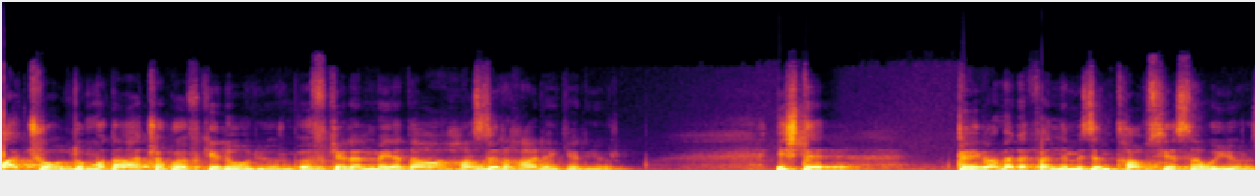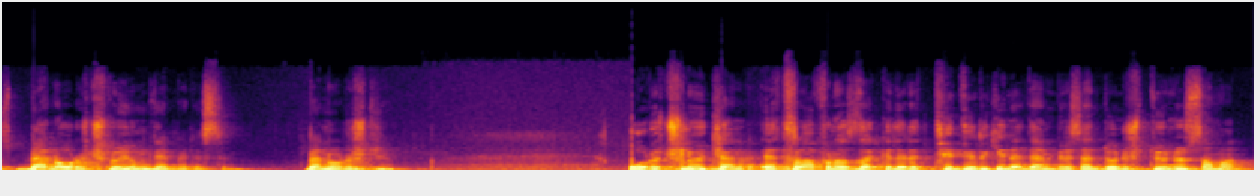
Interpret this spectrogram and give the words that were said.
Aç oldum mu daha çok öfkeli oluyorum. Öfkelenmeye daha hazır hale geliyorum. İşte Peygamber Efendimizin tavsiyesine uyuyoruz. Ben oruçluyum demelisin. Ben oruçluyum. Oruçluyken etrafınızdakileri tedirgin eden birisine dönüştüğünüz zaman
